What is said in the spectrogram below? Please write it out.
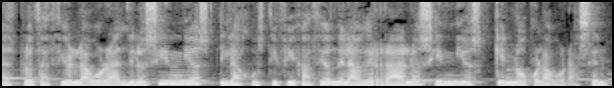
la explotación laboral de los indios y la justificación de la guerra a los indios que no colaborasen.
